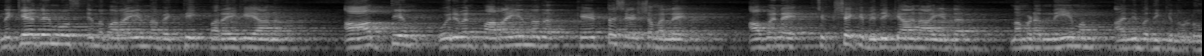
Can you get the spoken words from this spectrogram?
നിക്കേതേമോസ് എന്ന് പറയുന്ന വ്യക്തി പറയുകയാണ് ആദ്യം ഒരുവൻ പറയുന്നത് കേട്ട ശേഷമല്ലേ അവനെ ശിക്ഷയ്ക്ക് വിധിക്കാനായിട്ട് നമ്മുടെ നിയമം അനുവദിക്കുന്നുള്ളൂ.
